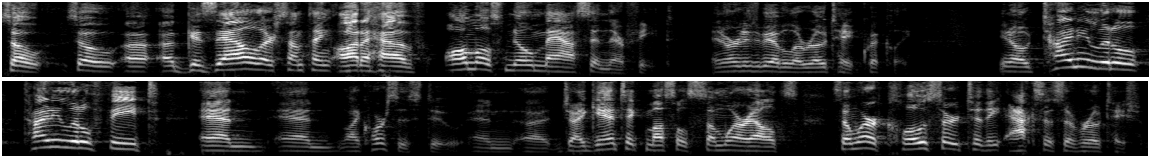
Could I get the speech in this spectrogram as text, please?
so, so uh, a gazelle or something ought to have almost no mass in their feet in order to be able to rotate quickly. you know, tiny little, tiny little feet and, and like horses do, and uh, gigantic muscles somewhere else, somewhere closer to the axis of rotation.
